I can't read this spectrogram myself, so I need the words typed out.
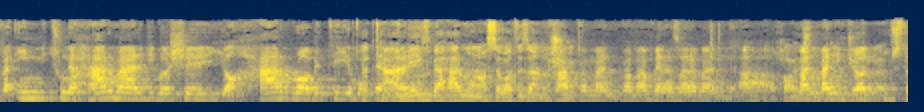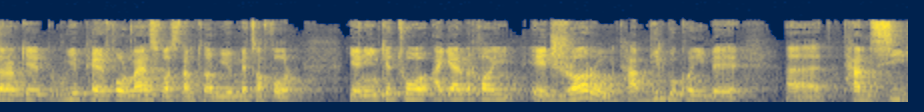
و این می‌تونه هر مردی باشه یا هر رابطه تعمین به هر مناسبات زناشویی. و من و من به نظر من من من اینجا آره. دوست دارم که روی پرفورمنس واستم تا روی متافور. یعنی اینکه تو اگر بخوای اجرا رو تبدیل بکنی به تمثیل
